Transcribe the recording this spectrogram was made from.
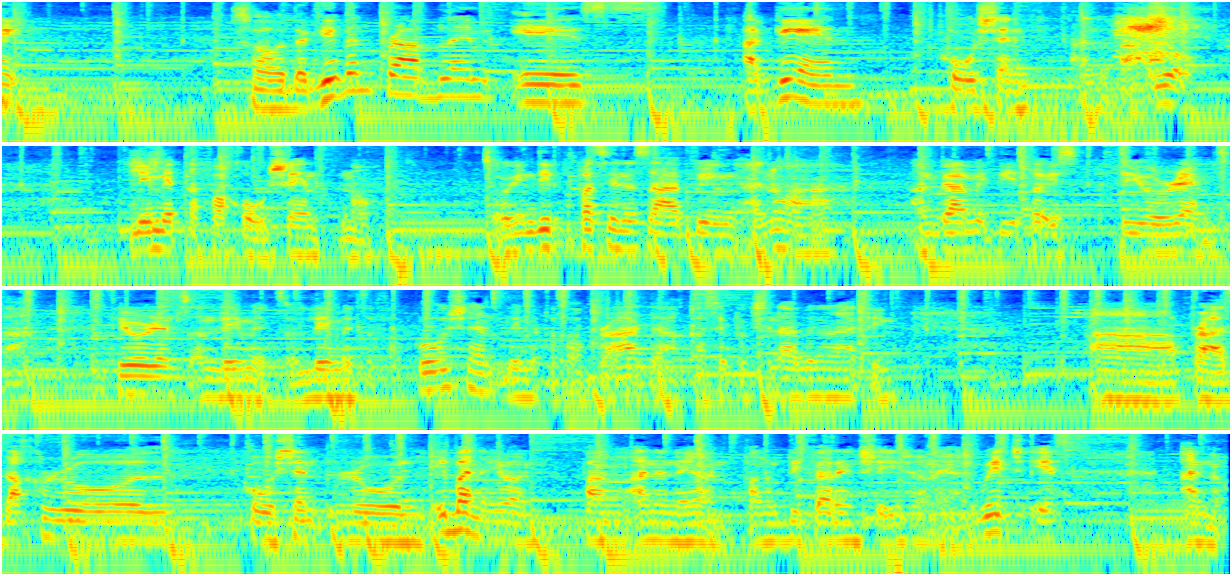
Okay. So the given problem is again quotient ano tayo. Limit of a quotient, no? So hindi ko pa sinasabing ano ha, ang gamit dito is theorems ha. Theorems on limits. So limit of a quotient, limit of a product. Kasi pag sinabi na natin uh, product rule, quotient rule, iba na yon Pang ano na yon pang differentiation na yon Which is, ano,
